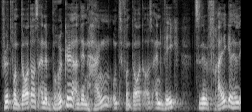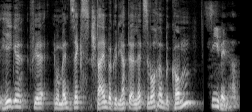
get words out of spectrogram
führt von dort aus eine Brücke an den Hang und von dort aus ein Weg zu dem Freigehege für im Moment sechs Steinböcke. Die habt ihr letzte Woche bekommen. Sieben haben.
